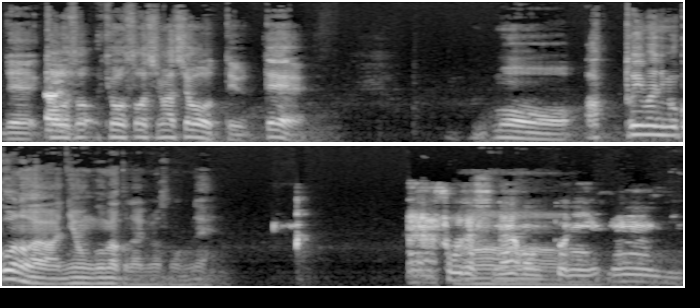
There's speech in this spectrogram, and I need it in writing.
で、競争、はい、競争しましょうって言って、もう、あっという間に向こうのが日本語上手くなりますもんね。そうですね、本当に。うん、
